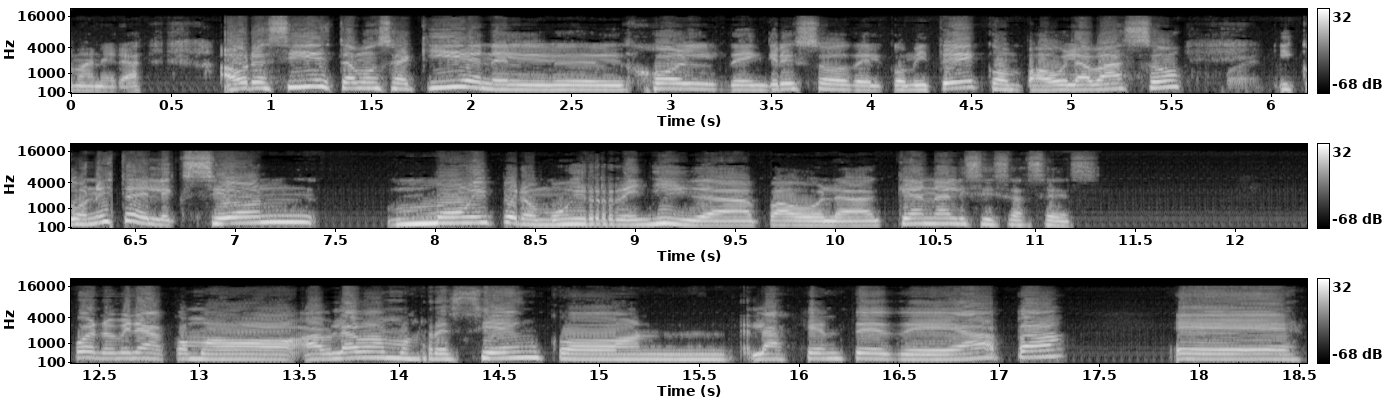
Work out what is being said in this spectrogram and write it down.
esta manera. Ahora sí, estamos aquí en el hall de ingreso del comité con Paola Basso y con esta elección muy, pero muy reñida, Paola. ¿Qué análisis haces? Bueno, mira, como hablábamos recién con la gente de APA, eh,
